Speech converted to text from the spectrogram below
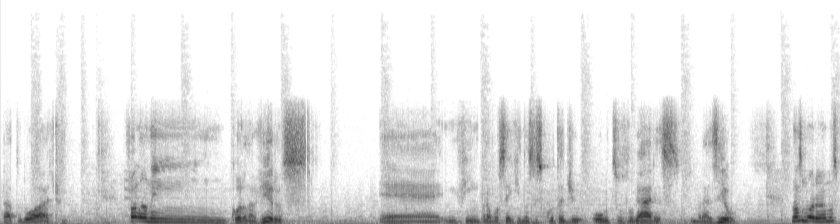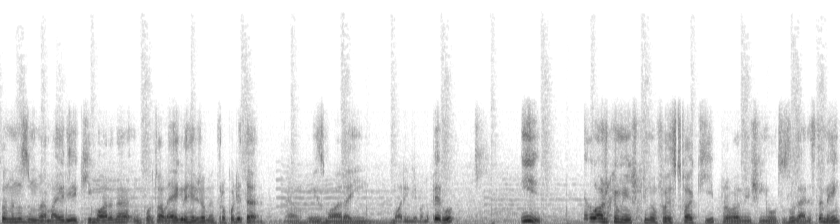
Tá tudo ótimo. Falando em coronavírus, é, enfim, para você que nos escuta de outros lugares do Brasil, nós moramos, pelo menos a maioria que mora na, em Porto Alegre, região metropolitana. Né? O Luiz mora em, mora em Lima, no Peru. E, logicamente que não foi só aqui, provavelmente em outros lugares também,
